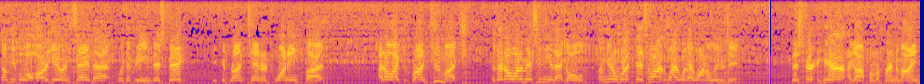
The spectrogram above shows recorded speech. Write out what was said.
Some people will argue and say that with it being this big, you could run 10 or 20, but I don't like to run too much because I don't want to miss any of that gold. If I'm going to work this hard, why would I want to lose it? This dirt here I got from a friend of mine.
